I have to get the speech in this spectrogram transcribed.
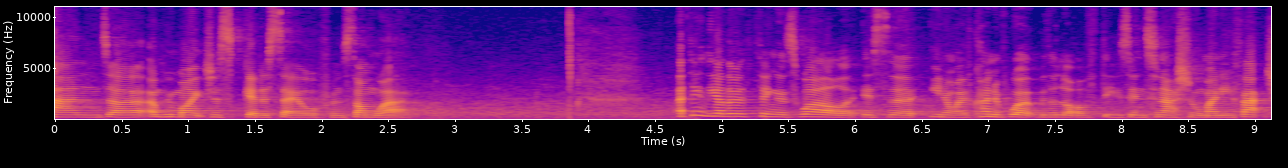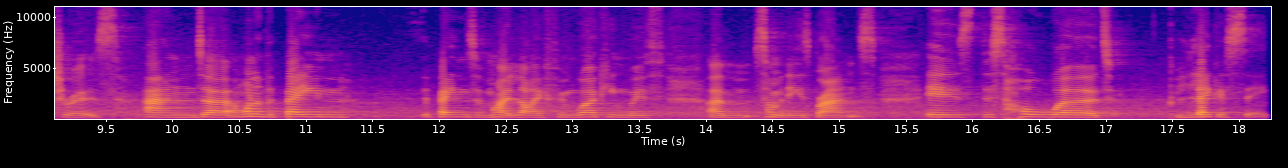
And, uh, and we might just get a sale from somewhere. I think the other thing as well is that, you know, I've kind of worked with a lot of these international manufacturers, and, uh, and one of the bane, the banes of my life in working with um, some of these brands is this whole word legacy.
